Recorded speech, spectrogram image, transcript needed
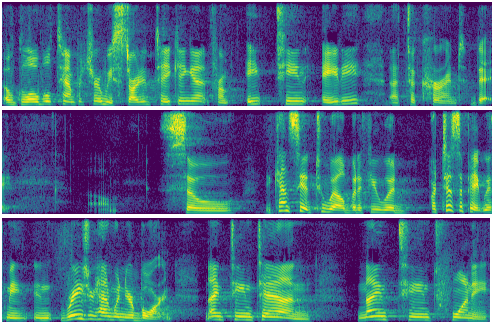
of global temperature. We started taking it from 1880 uh, to current day. Um, so you can't see it too well, but if you would participate with me, and raise your hand when you're born. 1910, 1920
